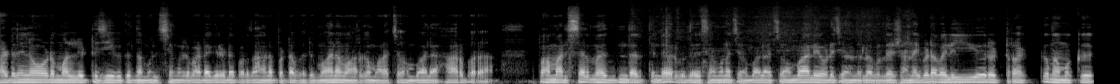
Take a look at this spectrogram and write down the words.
കടലിനോട് മള്ളിട്ട് ജീവിക്കുന്ന മത്സ്യങ്ങൾ വടകരയുടെ പ്രധാനപ്പെട്ട വരുമാന മാർഗമാണ് ചോമ്പാല ഹാർബർ. അപ്പോൾ ആ മത്സ്യബന്ധനത്തിന്റെ ഒരു പ്രദേശമാണ് ചോമ്പാല. ചോമ്പാലയോട് ചേർന്നുള്ള പ്രദേശമാണ്. ഇവിടെ വലിയൊരു ട്രക്ക് നമുക്ക്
